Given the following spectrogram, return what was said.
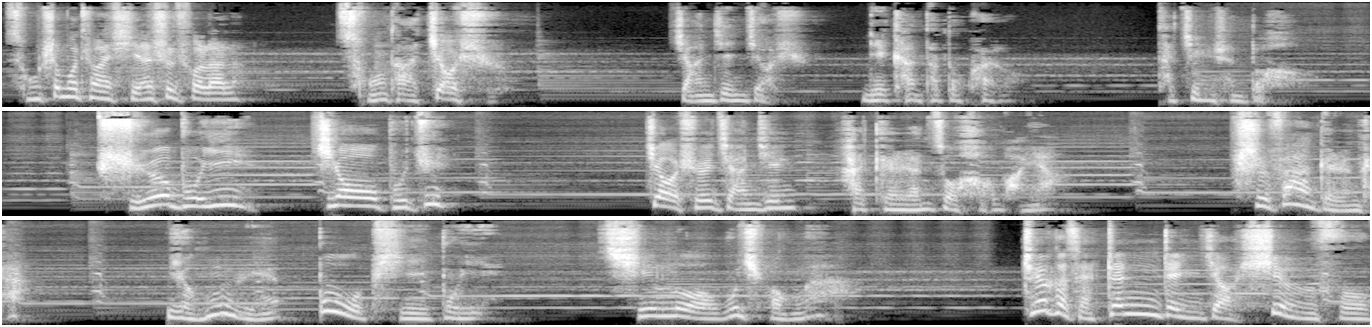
从什么地方显示出来了？从他教学、讲经教学，你看他多快乐，他精神多好，学不厌，教不倦，教学讲经还给人做好榜样，示范给人看，永远不疲不厌。其乐无穷啊！这个才真正叫幸福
